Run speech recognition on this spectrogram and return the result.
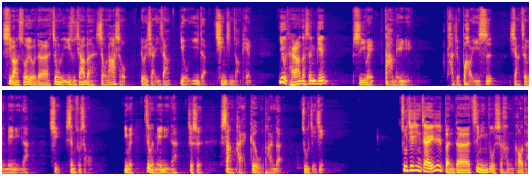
希望所有的中日艺术家们手拉手留下一张有意的情景照片。右太郎的身边是一位大美女，他就不好意思向这位美女呢。去伸出手，因为这位美女呢，就是上海歌舞团的朱洁静。朱洁静在日本的知名度是很高的，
